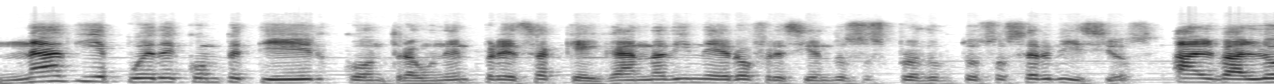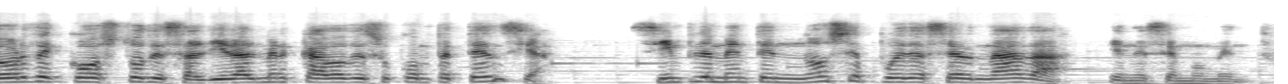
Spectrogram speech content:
Nadie puede competir contra una empresa que gana dinero ofreciendo sus productos o servicios al valor de costo de salir al mercado de su competencia. Simplemente no se puede hacer nada en ese momento.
